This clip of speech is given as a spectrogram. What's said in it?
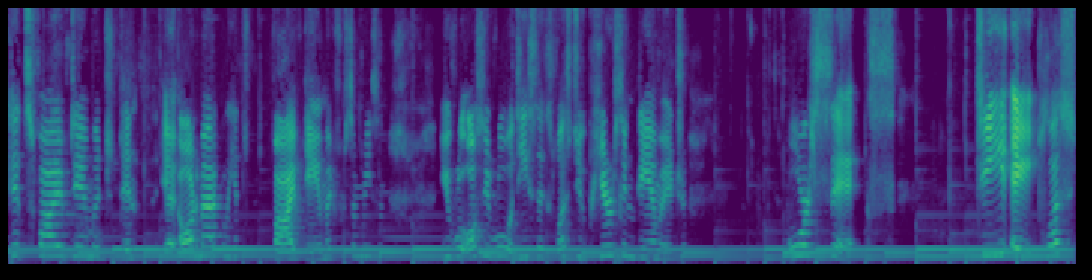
hits five damage. Then it automatically hits five damage for some reason. You will also roll a d6 plus two piercing damage, or six d8 plus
